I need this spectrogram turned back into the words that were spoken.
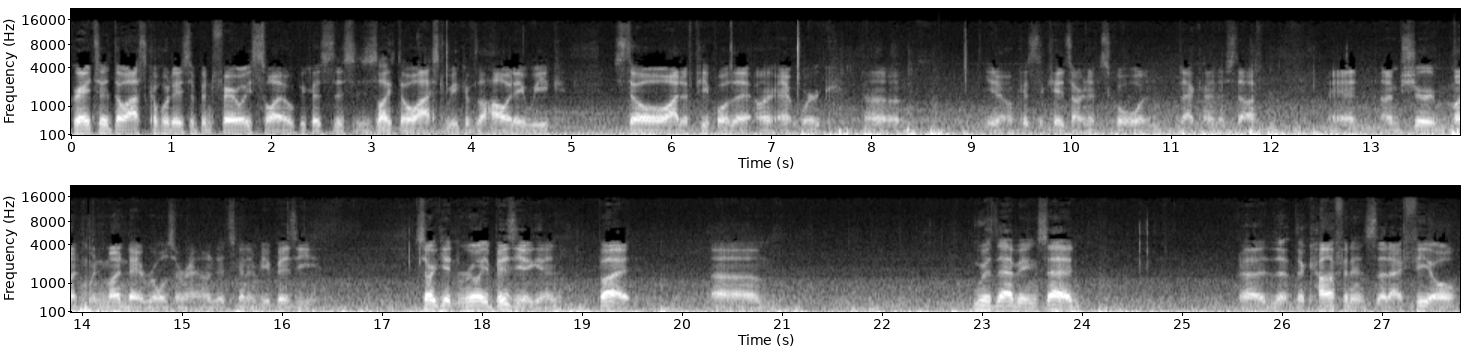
granted the last couple days have been fairly slow because this is like the last week of the holiday week still a lot of people that aren't at work, um, you know, because the kids aren't at school and that kind of stuff. and I'm sure when Monday rolls around, it's going to be busy. Start getting really busy again, but um, with that being said, uh, the the confidence that I feel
